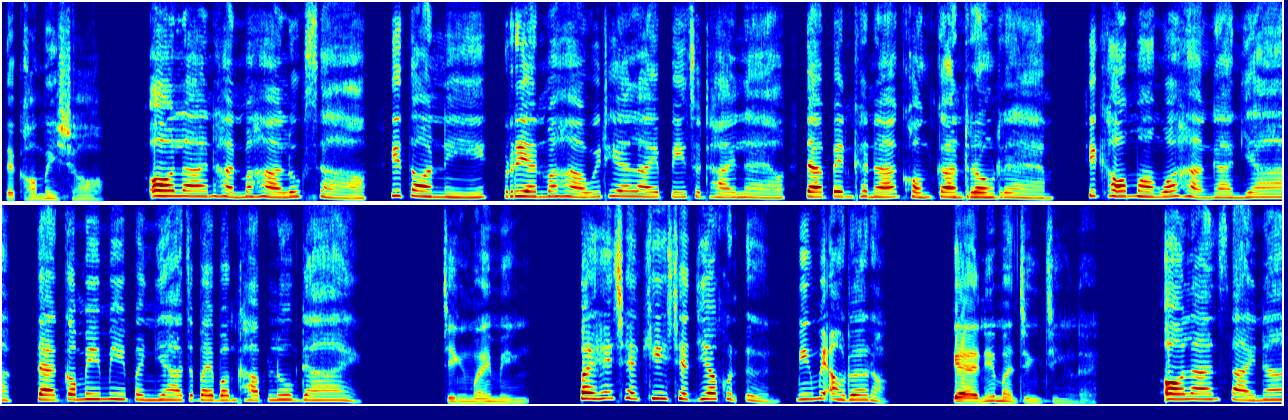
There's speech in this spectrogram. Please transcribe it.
แต่เขาไม่ชอบ โอลานหันมาหาลูกสาว ที่ตอนนี้เรียนมหาวิทยาลัยปีสุดท้ายแล้ว แต่เป็นคณะของการโรงแรม ที่เขามองว่าหางานยาก แต่ก็ไม่มีปัญญาจะไปบังคับลูกได้ จริงไหมมิ้งไปให้เช็ดขี้เช็ดเยี่ยวคนอื่น มิงไม่เอาด้วยหรอก แกนี่มันจริง ๆ เลย โอลานสายหน้า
